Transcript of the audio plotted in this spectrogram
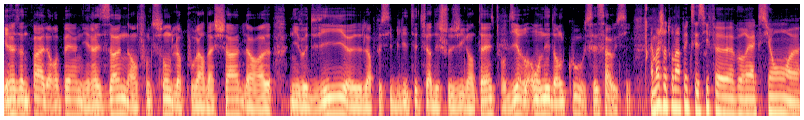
Ils ne raisonnent pas à l'européenne, ils raisonnent en fonction de leur pouvoir d'achat, de leur euh, niveau de vie, euh, de leur possibilité de faire des choses gigantesques pour dire on est dans le coup. C'est ça aussi. Et moi, je trouve un peu excessif euh, vos réactions en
